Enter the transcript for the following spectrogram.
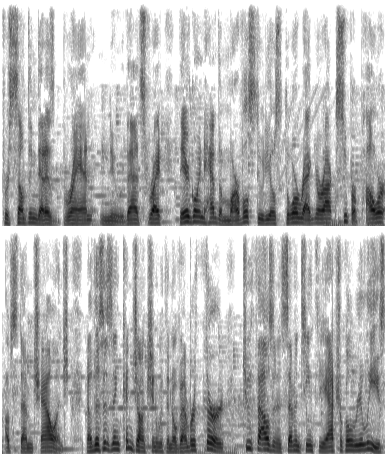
for something that is brand new. That's right, they're going to have the Marvel Studios Thor Ragnarok Superpower of STEM Challenge. Now, this is in conjunction with the November 3rd, 2017 theatrical release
